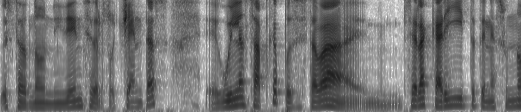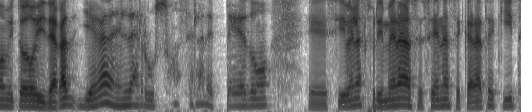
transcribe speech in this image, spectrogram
estadounidense de los ochentas, eh, William Sapka pues estaba, era carita, tenía su novio y todo, y llega, llega Daniela Russo a de pedo, eh, si ven las primeras escenas de Karate Kid,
